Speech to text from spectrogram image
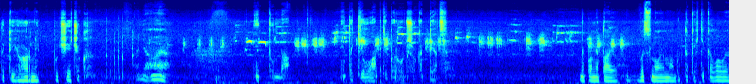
Такий гарний пучечок. Одягаю. І туди. І такі лапті беруть, що капець. Не пам'ятаю, весною, мабуть, таких тільки ловив.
